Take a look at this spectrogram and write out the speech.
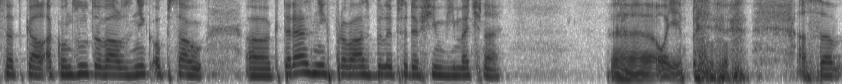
setkal a konzultoval vznik obsahu. Eh, které z nich pro vás byly především výjimečné? Uh, oj. alltså,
